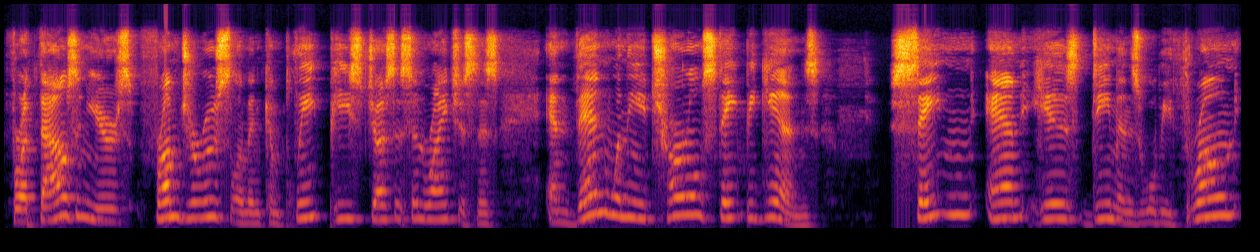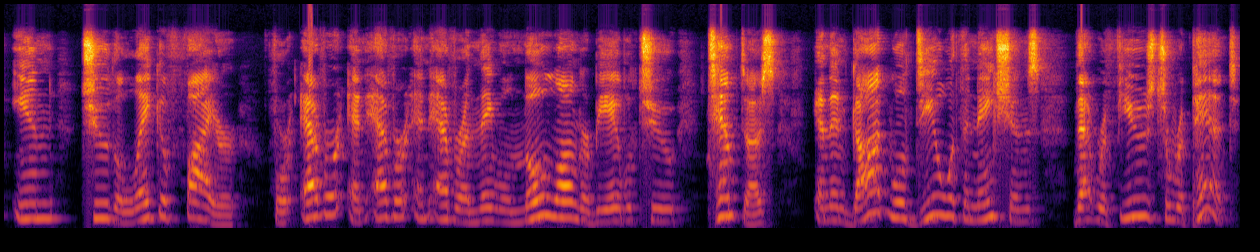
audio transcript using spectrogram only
for a thousand years from Jerusalem in complete peace, justice, and righteousness. And then when the eternal state begins, Satan and his demons will be thrown into the lake of fire forever and ever and ever, and they will no longer be able to tempt us and then God will deal with the nations that refuse to repent.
